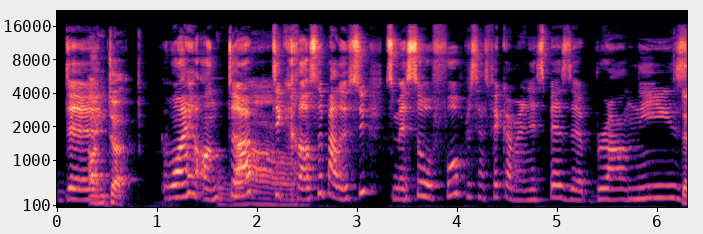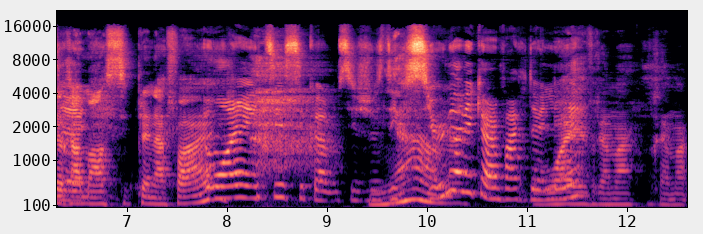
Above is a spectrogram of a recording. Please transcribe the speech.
de... on top. Ouais, on top, Wow. t'écrases ça par-dessus, tu mets ça au four, puis ça te fait comme une espèce de brownies. De euh, ramasser plein d'affaires. Ouais, tu sais, c'est comme, c'est juste Miam. délicieux, là, avec un verre de lait. Ouais, vraiment, vraiment.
